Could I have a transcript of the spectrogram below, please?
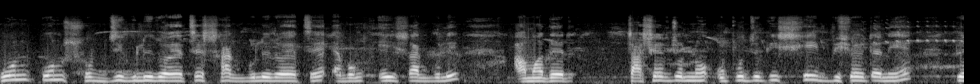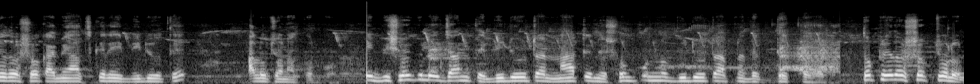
কোন কোন সবজিগুলি রয়েছে, শাকগুলি রয়েছে এবং এই শাকগুলি আমাদের চাষের জন্য উপযোগী সেই বিষয়টা নিয়ে প্রিয় দর্শক, আমি আজকের এই ভিডিওতে আলোচনা করব। এই বিষয়গুলো জানতে ভিডিওটা না টেনে সম্পূর্ণ ভিডিওটা আপনাদের দেখতে হবে। তো প্রিয় দর্শক, চলুন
